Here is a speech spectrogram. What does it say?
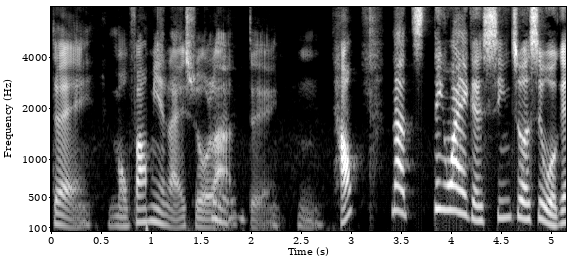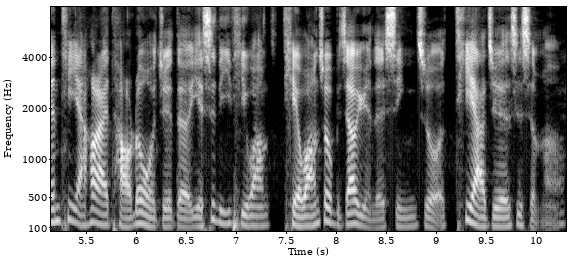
对某方面来说啦，嗯对，嗯，好，那另外一个星座是我跟 Tia 后来讨论，我觉得也是离铁王铁王座比较远的星座。Tia 觉得是什么？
